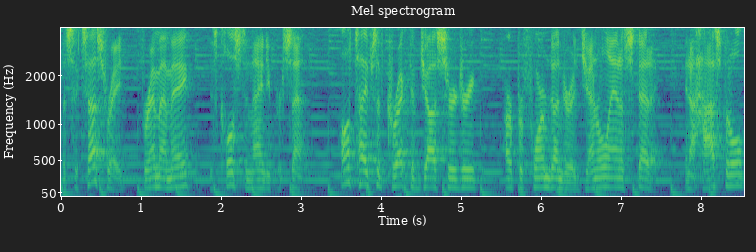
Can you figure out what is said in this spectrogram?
The success rate for MMA is close to 90%. All types of corrective jaw surgery are performed under a general anesthetic in a hospital,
